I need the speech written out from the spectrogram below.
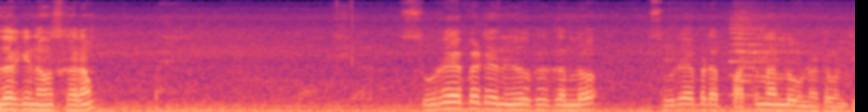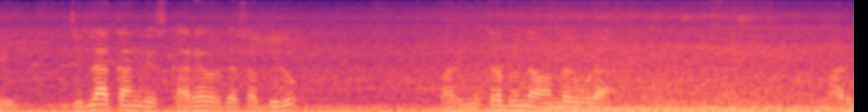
అందరికీ నమస్కారం. సూర్యాపేట నియోజకవర్గంలో సూర్యాపేట పట్టణంలో ఉన్నటువంటి జిల్లా కాంగ్రెస్ కార్యవర్గ సభ్యులు వారి మిత్ర బృందం అందరూ కూడా వారి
